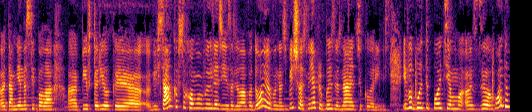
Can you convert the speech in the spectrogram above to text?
е, там я насипала е, пів тарілки вівсянки в сухому вигляді і залила водою, вона збільшилась, ну я приблизно знаю цю калорійність. І ви будете потім е, згодом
